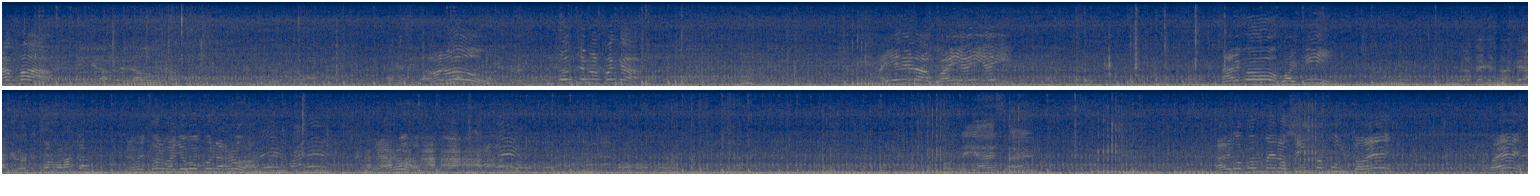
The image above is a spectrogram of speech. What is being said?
Rafa. No, no. Tú ponte más para acá. Ahí en el agua, ahí, ahí, ahí. Sargo, Joaquín. Espérate, que está aquí, aquí no estorba, Landa. No me estorba, yo voy con la roja. Vale, vale. Con la roja. Esa, eh. Salgo con menos 5 puntos, eh. Hey.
